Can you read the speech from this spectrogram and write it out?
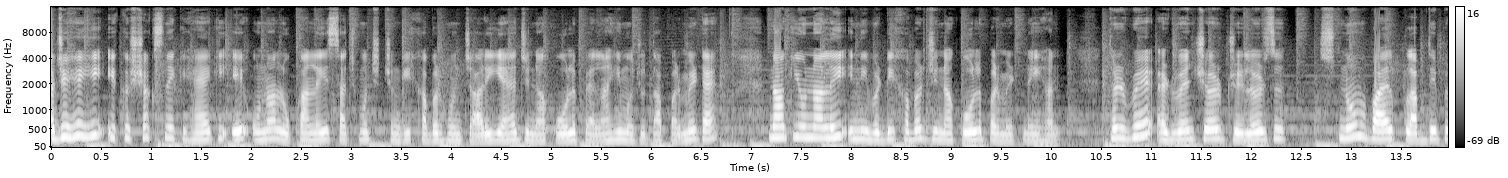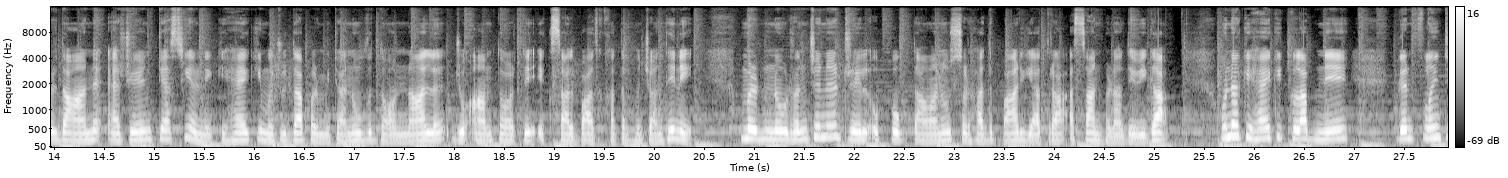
ਅਜਿਹੇ ਹੀ ਇੱਕ ਸ਼ਖਸ ਨੇ ਕਿਹਾ ਹੈ ਕਿ ਇਹ ਉਹਨਾਂ ਲੋਕਾਂ ਲਈ ਸੱਚਮੁੱਚ ਚੰਗੀ ਖਬਰ ਹੋਣ ਜਾ ਰਹੀ ਹੈ, ਜਿਨ੍ਹਾਂ ਕੋਲ ਪਹਿਲਾਂ ਹੀ ਮੌਜੂਦਾ ਪਰਮਿਟ ਹੈ, ਨਾ ਕਿ ਉਹਨਾਂ ਲਈ ਇੰਨੀ ਵੱਡੀ ਖਬਰ ਜਿਨ੍ਹਾਂ ਕੋਲ ਪਰਮਿਟ ਨਹੀਂ ਹਨ। Thruway adventure trailers snowmobile club ਦੇ ਪ੍ਰਧਾਨ ਐਡਰੀਅਨ ਟੈਸੀਅਰ ਨੇ ਕਿਹਾ ਹੈ ਕਿ ਮੌਜੂਦਾ ਪਰਮਿਟਾਂ ਨੂੰ ਵਧਾਉਣ ਨਾਲ ਜੋ ਆਮ ਤੌਰ ਤੇ 1 ਸਾਲ ਬਾਅਦ ਖਤਮ ਹੋ ਜਾਂਦੇ ਨੇ, ਮਨੋਰੰਜਨ ਟ੍ਰੇਲ ਉਪਭੋਗਤਾਵਾਂ ਨੂੰ ਸਰਹੱਦ ਪਾਰ ਯਾਤਰਾ ਆਸਾਨ ਬਣਾ ਦੇਵੇਗਾ। ਉਹਨਾਂ ਕਿਹਾ ਹੈ ਕਿ ਕਲੱਬ ਨੇ ਗਨਫਲਿੰਟ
